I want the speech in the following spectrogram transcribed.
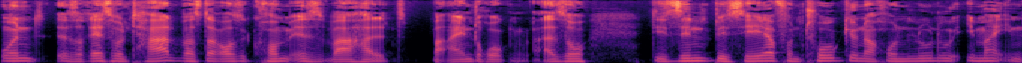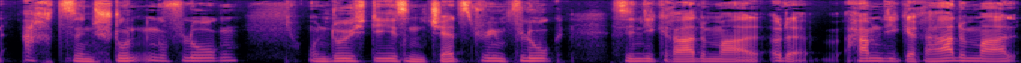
Und das Resultat, was daraus gekommen ist, war halt beeindruckend. Also, die sind bisher von Tokio nach Honolulu immer in 18 Stunden geflogen und durch diesen Jetstream-Flug sind die gerade mal, oder haben die gerade mal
